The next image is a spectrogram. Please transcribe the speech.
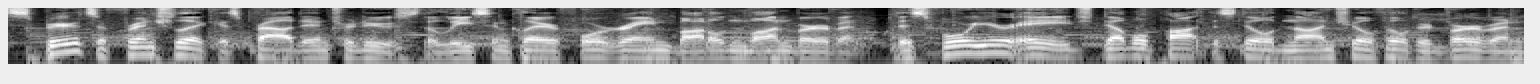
Spirits of French Lick is proud to introduce the Lee Sinclair four grain bottled and bond bourbon. This four year aged, double pot distilled, non chill filtered bourbon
